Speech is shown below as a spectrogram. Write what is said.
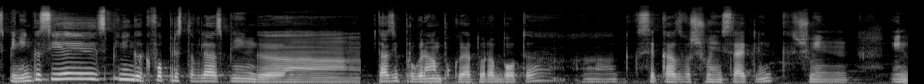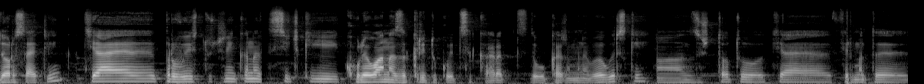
Спининга си е спининга. Какво представлява спининга? Тази програма, по която работя, се казва Schwinn Cycling, Schwinn Indoor Cycling. Тя е правоисточника на всички колела на закрито, които се карат, да го кажем на български, защото тя е, фирмата е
